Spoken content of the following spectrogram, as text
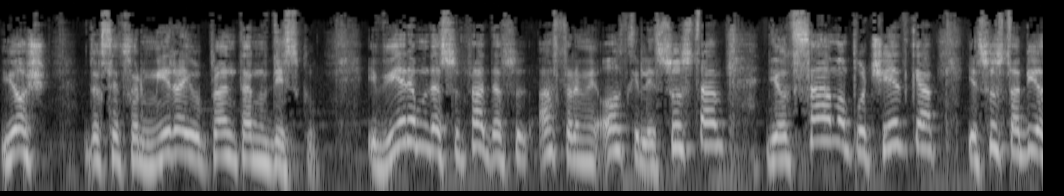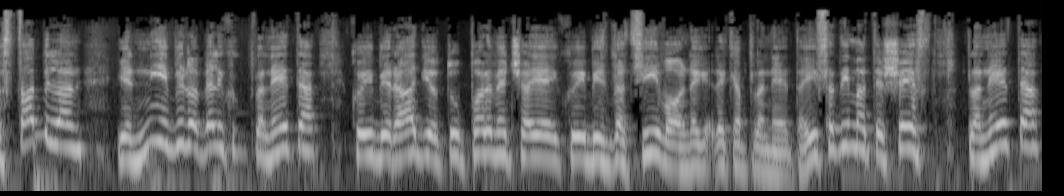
još dok se formiraju u planetarnom disku. I vjerujemo da su, da su astronomi otkrili sustav gdje od samog početka je sustav bio stabilan jer nije bilo velikog planeta koji bi radio tu poremećaje i koji bi izbacivao ne- neka planeta. I sad imate šest planeta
